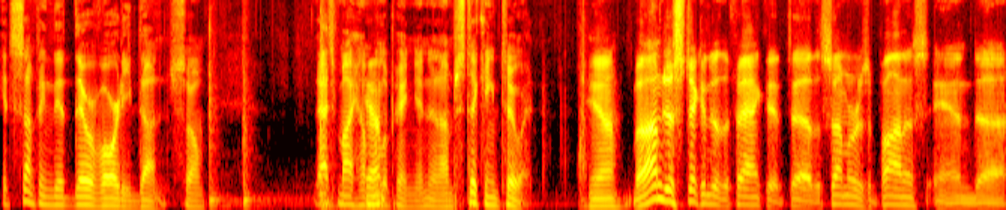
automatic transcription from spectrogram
it's something that they've already done. So. That's my humble Yeah. opinion, and I'm sticking to it. Yeah, but I'm just sticking to the fact that uh, the summer is upon us, and uh,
